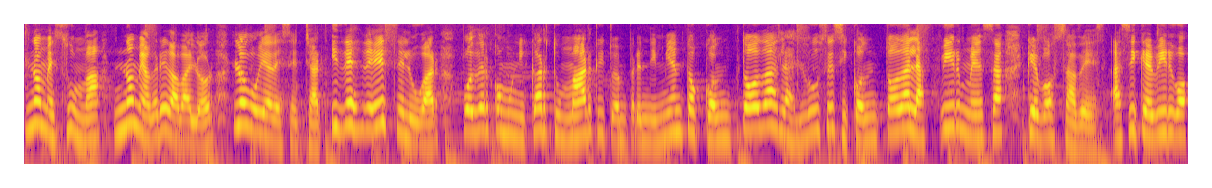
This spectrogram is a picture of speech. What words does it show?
no me suma, no me agrega valor, lo voy a desechar. Y desde ese lugar poder comunicar tu marca y tu emprendimiento con todas las luces y con toda la firmeza que vos sabés. Así que Virgo,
